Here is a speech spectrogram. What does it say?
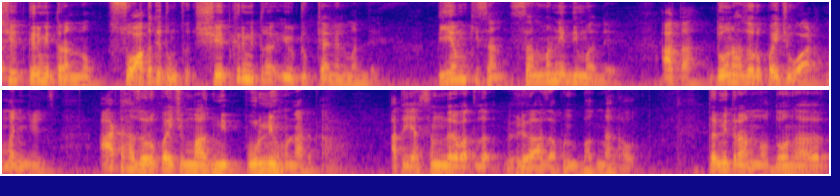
शेतकरी मित्रांनो स्वागत आहे तुमचं शेतकरी मित्र यूट्यूब चॅनलमध्ये. पी एम किसान सन्मान निधीमध्ये. आता दोन हजार रुपयाची वाढ म्हणजेच आठ हजार रुपयाची मागणी पूर्ण होणार का? आता या संदर्भातलं व्हिडिओ आज आपण बघणार आहोत. तर मित्रांनो दोन हजार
